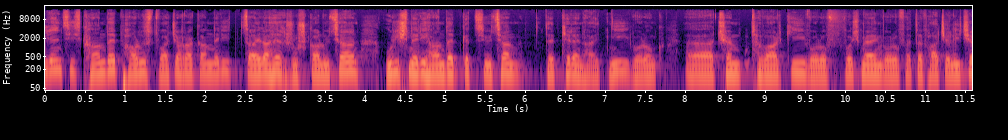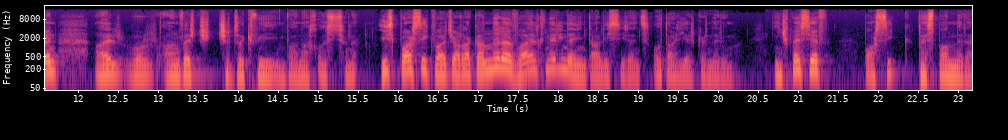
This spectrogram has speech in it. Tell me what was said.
իրենց իսկ հանդեպ հարուստ վաճառականների ծայրահեղ ժուշկալության, ուրիշների հանդեպ կծիության դեպքեր են հայտնի, որոնք չեմ թվարկի, որով ոչ միայն որովհետև հաճելի չեն, այլ որ անվերջ չձգվի իմ բանախոսությունը։ Իսկ պարսիկ վաճառականները վայելքներին էին տալիս իրենց օտար երկրներում, ինչպես եւ պարսիկ դեսպանները։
